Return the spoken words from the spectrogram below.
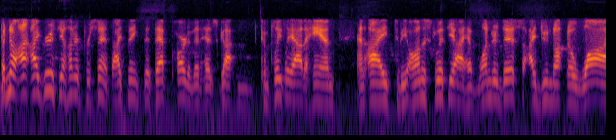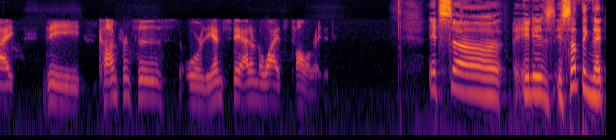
but no, I, I agree with you 100%. I think that that part of it has gotten completely out of hand. And I, to be honest with you, I have wondered this. I do not know why the conferences or the end state, I don't know why it's tolerated. It's uh, it is is something that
